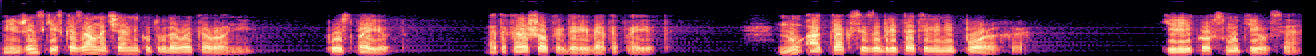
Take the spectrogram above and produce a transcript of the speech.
Минжинский сказал начальнику трудовой колонии, «Пусть поют. Это хорошо, когда ребята поют. Ну, а как с изобретателями пороха?» Кирильков смутился.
